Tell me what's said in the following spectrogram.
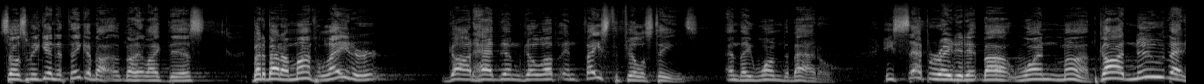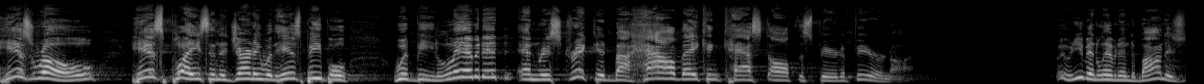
So as we begin to think about, about it like this, but about a month later, God had them go up and face the Philistines, and they won the battle. He separated it by one month. God knew that his role, his place in the journey with his people would be limited and restricted by how they can cast off the spirit of fear or not. I mean, when you've been living into bondage,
